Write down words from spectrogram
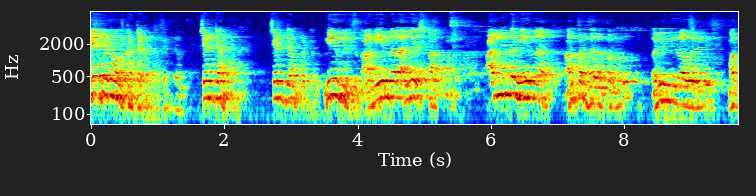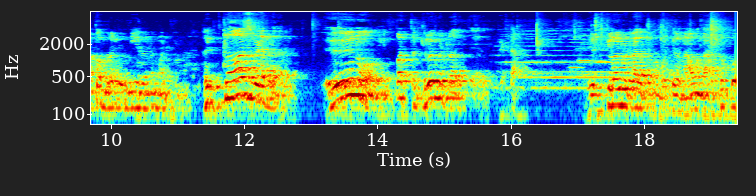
ಮೇಲ್ಗಡೆ ಒಂದು ಕಟ್ಟೆ ಕಟ್ಟ ಚೆಕ್ ಡ್ಯಾಮ್ ಕಟ್ಟ ಚೆಕ್ ಡ್ಯಾಮ್ ಕಟ್ಟ ನೀರು ನಿಲ್ಸೋದು ಆ ನೀರನ್ನೆಲ್ಲ ಅಲ್ಲೇ ಸ್ಟಾಕ್ ಮಾಡಿ ಅಲ್ಲಿಂದ ನೀರು ಅಂತರ್ಜಲ ತಂದು ಹನಿ ನೀರಾವರಿಯಲ್ಲಿ ಮತ್ತೊಂದರಲ್ಲಿ ನೀರನ್ನು ಮಾಡ್ಕೊಂಡು. ಹೈ ಕ್ಲಾಸ್ ಬೆಳೆ ಬೆಳೆದ ಏನು ಇಪ್ಪತ್ತು ಕಿಲೋಮೀಟರ್ ಆಗುತ್ತೆ ಅದು ಬೆಟ್ಟ. ಎಷ್ಟು ಕಿಲೋಮೀಟರ್ ಆಗುತ್ತೆ ಗೊತ್ತಿಲ್ಲ. ನಾವು ನಾವೊಂದು ಹತ್ತಕ್ಕೂ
